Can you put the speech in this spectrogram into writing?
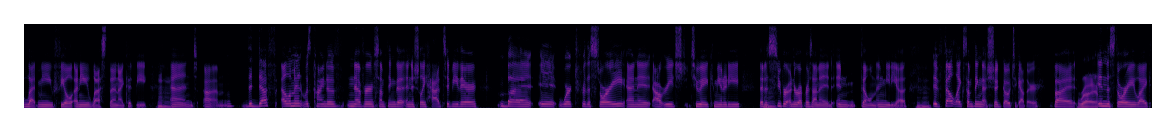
let me feel any less than I could be. mhm. And um, the deaf element was kind of never something that initially had to be there, but it worked for the story and it outreached to a community that is Mhm. super underrepresented in film and media. Mhm. It felt like something that should go together, but Right. in the story, like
